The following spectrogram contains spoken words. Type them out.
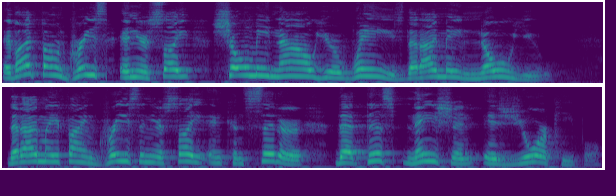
if I found grace in your sight, show me now your ways, that I may know you, that I may find grace in your sight, and consider that this nation is your people.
